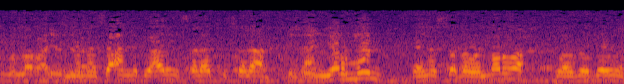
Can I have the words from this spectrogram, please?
صلى الله عليه وسلم. إنما سعى النبي عليه الصلاة والسلام يعني يرمل بين الصفا والمروة وبين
